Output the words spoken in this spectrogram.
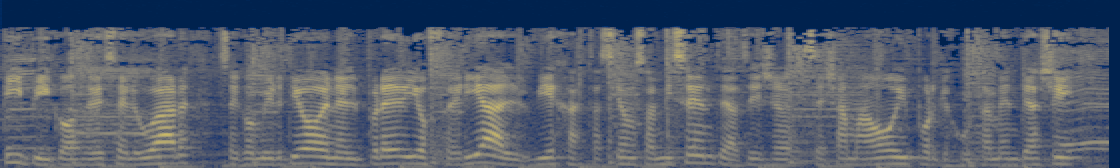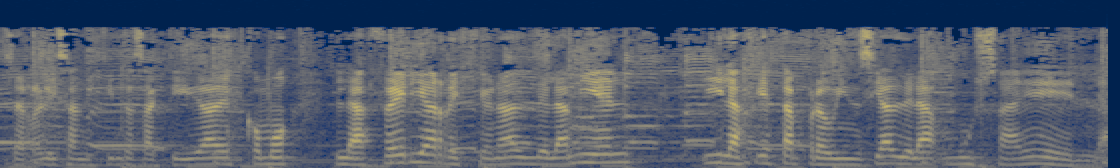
típicos de ese lugar. Se convirtió en el predio ferial Vieja Estación San Vicente, así se llama hoy porque justamente allí se realizan distintas actividades como la Feria Regional de la Miel y la Fiesta Provincial de la Musarela.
